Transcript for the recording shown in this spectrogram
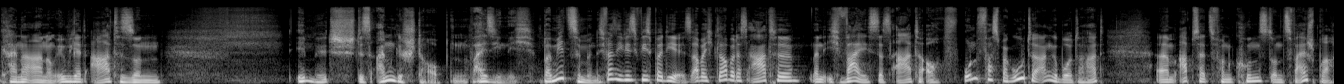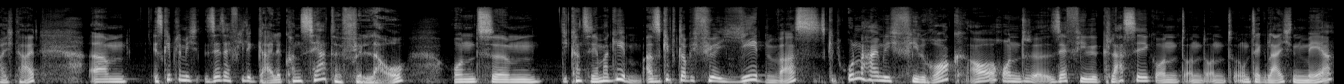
keine Ahnung, irgendwie hat Arte so ein Image des Angestaubten, weiß ich nicht. Bei mir zumindest. Ich weiß nicht, wie es bei dir ist, aber ich glaube, dass Arte, ich weiß, dass Arte auch unfassbar gute Angebote hat, ähm, abseits von Kunst und Zweisprachigkeit. Ähm, es gibt nämlich sehr, sehr viele geile Konzerte für Lau und ähm, die kannst du dir mal geben. Also es gibt, glaube ich, für jeden was. Es gibt unheimlich viel Rock auch und äh, sehr viel Klassik und, und, und, und dergleichen mehr.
